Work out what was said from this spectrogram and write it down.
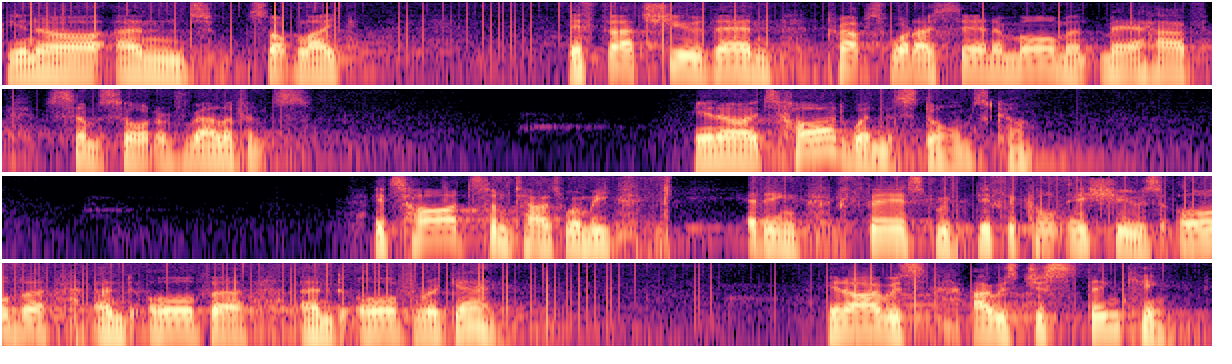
You know, and sort of like, if that's you, then perhaps what I say in a moment may have some sort of relevance. You know, it's hard when the storms come. It's hard sometimes when we keep getting faced with difficult issues over and over and over again. You know, I was, I was just thinking,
